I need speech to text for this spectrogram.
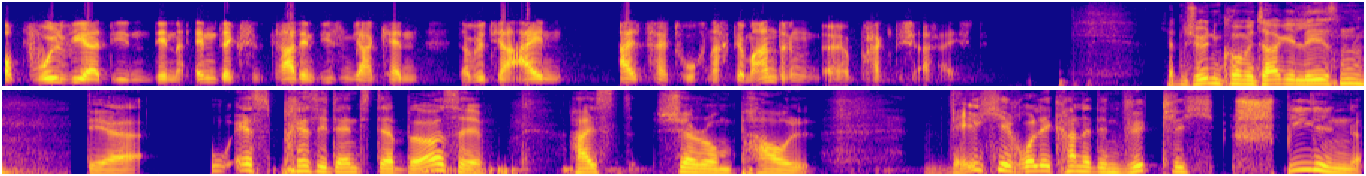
obwohl wir den, den Index gerade in diesem Jahr kennen. Da wird ja ein Allzeithoch nach dem anderen äh, praktisch erreicht. Ich hatte einen schönen Kommentar gelesen. Der US-Präsident der Börse heißt Jerome Powell. Welche Rolle kann er denn wirklich spielen,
